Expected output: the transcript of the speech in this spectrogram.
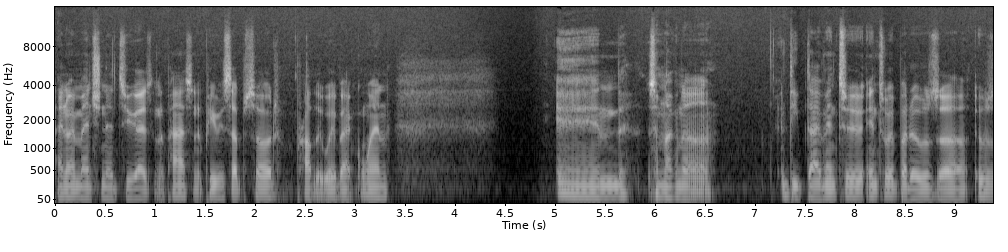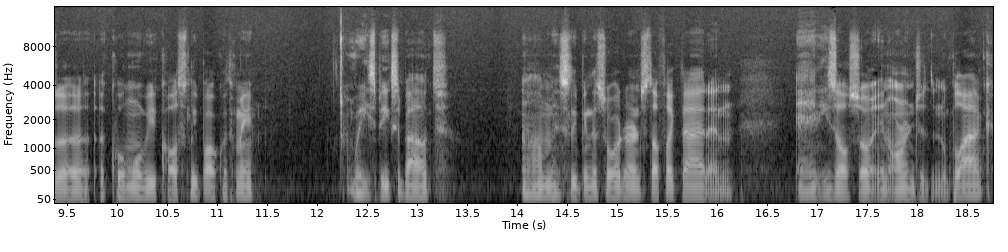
I know I mentioned it to you guys in the past in a previous episode, probably way back when. And so I'm not gonna deep dive into into it, but it was a it was a, a cool movie called Sleepwalk with Me, where he speaks about um, his sleeping disorder and stuff like that, and and he's also in Orange Is the New Black,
